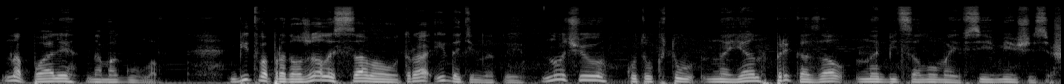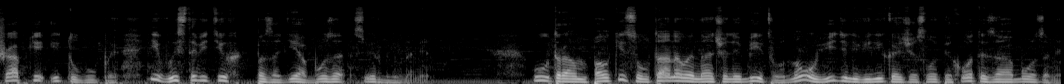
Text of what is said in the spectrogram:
напали на Магулов. Битва продолжалась с самого утра и до темноты. Ночью Кутукту Наян приказал набить соломой все имеющиеся шапки и тулупы и выставить их позади обоза с верблюдами. Утром полки Султановы начали битву, но увидели великое число пехоты за обозами.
